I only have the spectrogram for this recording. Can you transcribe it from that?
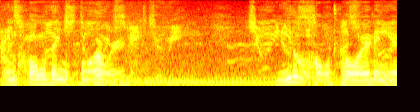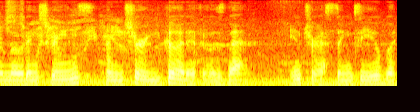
I'm holding forward. You don't hold forward in your loading screens. I mean, sure, you could if it was that interesting to you, but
